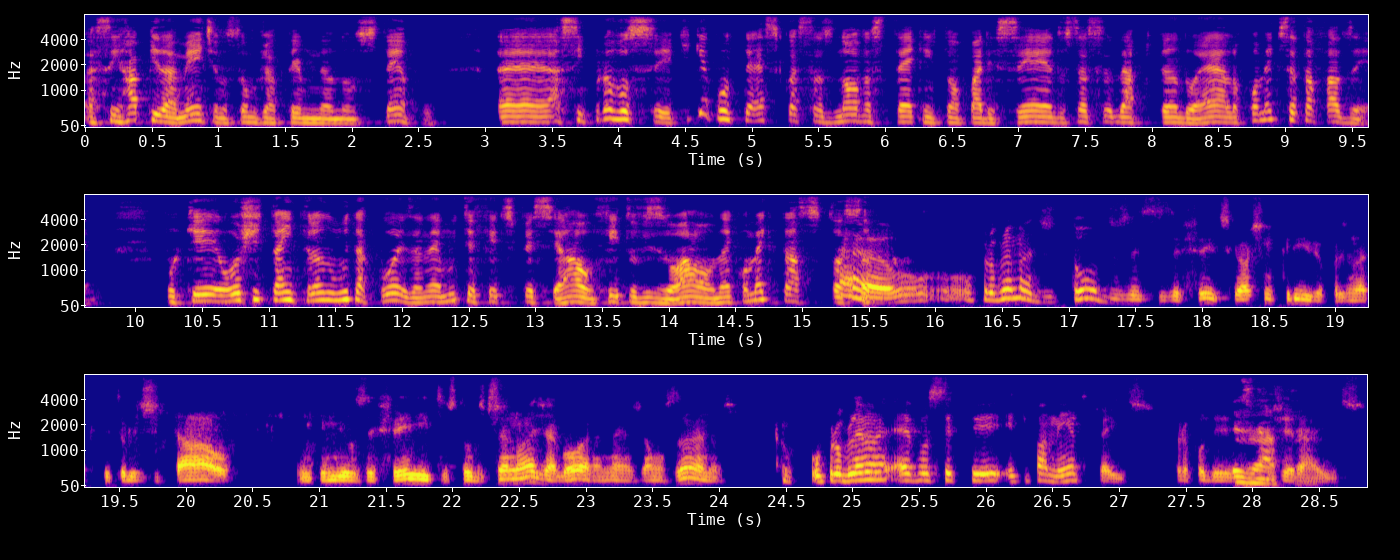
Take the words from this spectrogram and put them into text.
assim, rapidamente, nós estamos já terminando nosso tempo. É, assim, para você, o que, que acontece com essas novas técnicas que estão aparecendo? Você está se adaptando a ela? Como é que você está fazendo? Porque hoje está entrando muita coisa, né? Muito efeito especial, efeito visual, né? Como é que está a situação? É, o, o, problema de todos esses efeitos, que eu acho incrível, por exemplo, a arquitetura digital, entender os efeitos, todos, já não é de agora, né? Já há uns anos. O problema é você ter equipamento para isso, para poder Exato. gerar isso.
